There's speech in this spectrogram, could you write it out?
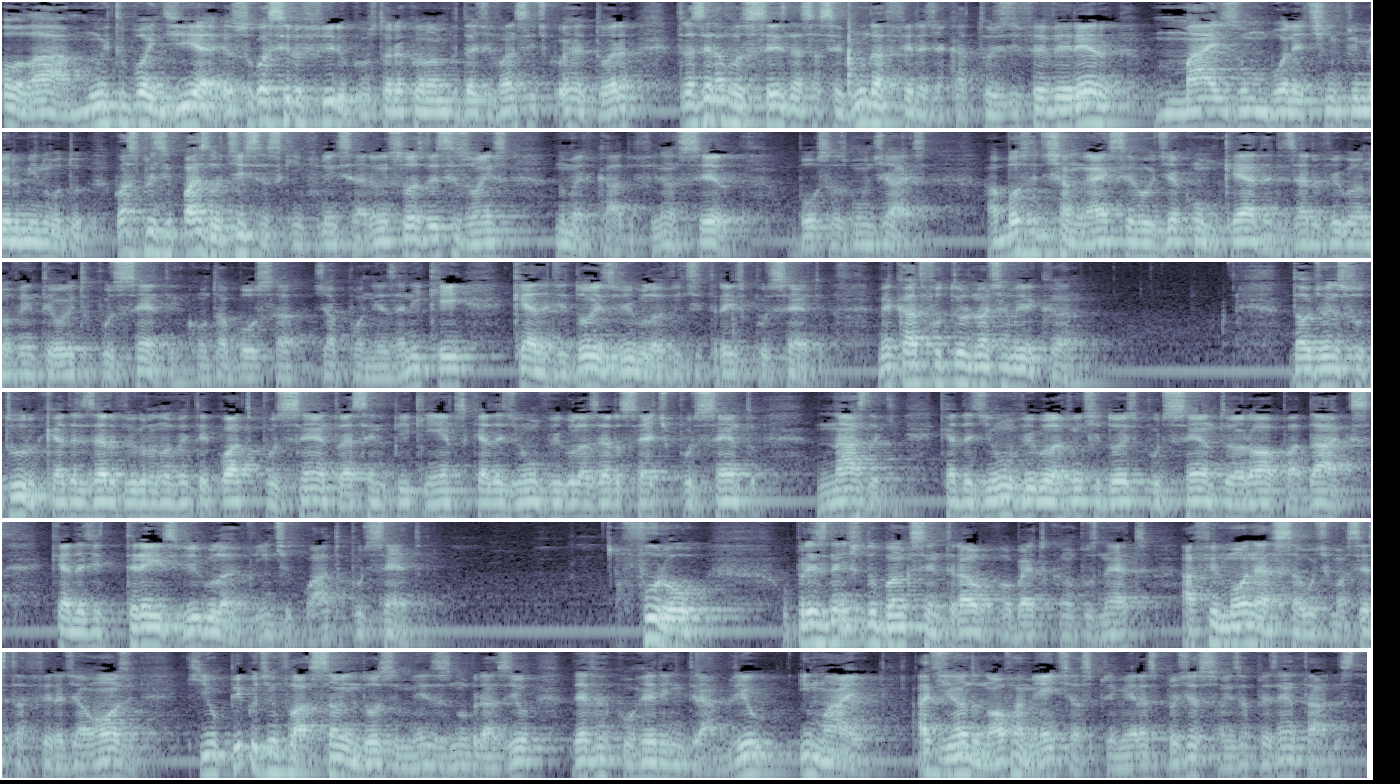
Olá, muito bom dia. Eu sou Guaciro Filho, consultor econômico da Advance Corretora, trazendo a vocês nessa segunda-feira, dia 14 de fevereiro, mais um boletim primeiro minuto, com as principais notícias que influenciarão em suas decisões no mercado financeiro, bolsas mundiais. A bolsa de Xangai encerrou o dia com queda de 0,98%, enquanto a bolsa japonesa Nikkei queda de 2,23%. Mercado futuro norte-americano. Dow Jones Futuro, queda de 0,94%, S&P 500, queda de 1,07%, Nasdaq, queda de 1,22%, Europa, DAX, queda de 3,24%. Furou. O presidente do Banco Central, Roberto Campos Neto, afirmou nessa última sexta-feira, dia 11, que o pico de inflação em 12 meses no Brasil deve ocorrer entre abril e maio, adiando novamente as primeiras projeções apresentadas.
